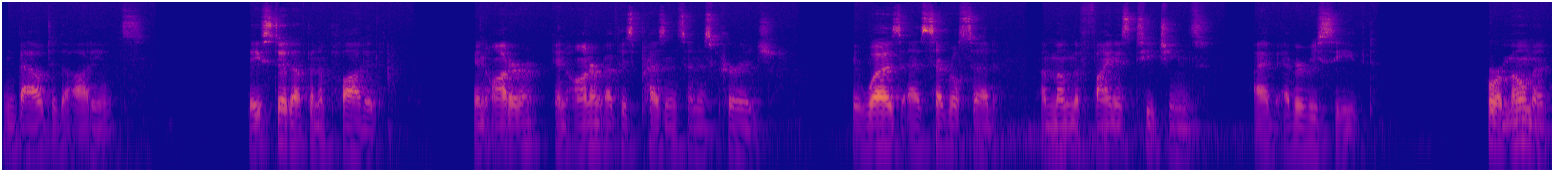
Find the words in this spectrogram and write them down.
and bowed to the audience. They stood up and applauded in honor, in honor of his presence and his courage. It was, as several said, among the finest teachings I have ever received. For a moment,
